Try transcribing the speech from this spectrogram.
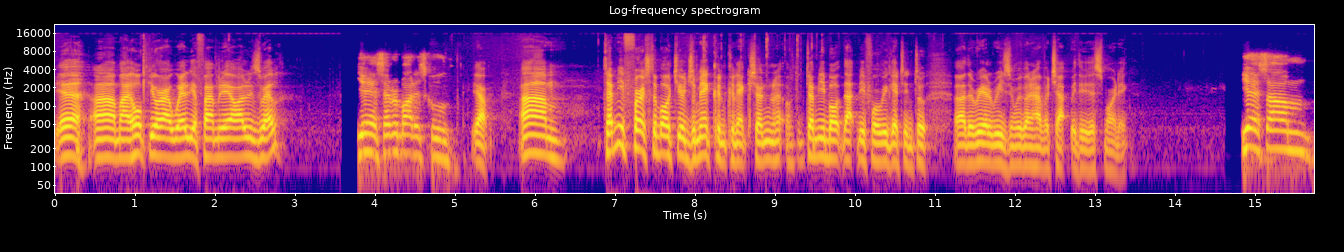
Yeah. Um, I hope you are well. Your family are all always well. Yes, everybody's cool. Yeah. Um, Tell me first about your Jamaican connection. Tell me about that before we get into uh, the real reason we're going to have a chat with you this morning. Yes, um,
